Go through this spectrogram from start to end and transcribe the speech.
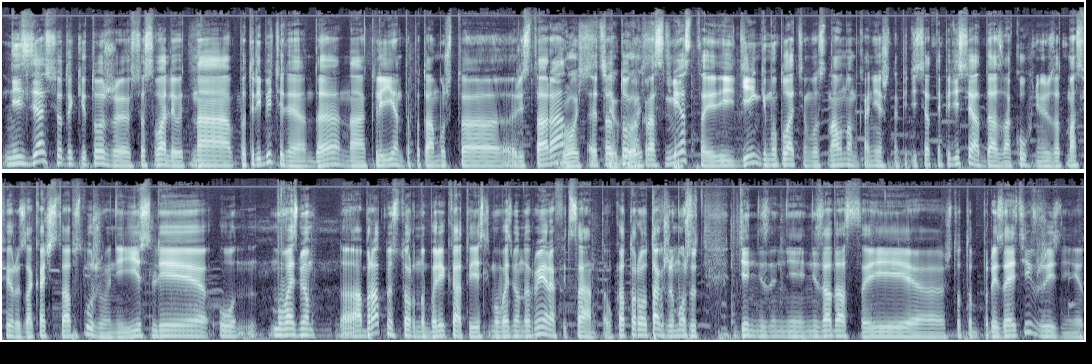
нельзя все-таки тоже все сваливать на потребителя, да, на клиента, потому что ресторан Гости, это то как раз гости. место, и деньги мы платим в основном, конечно, 50 на 50, да, за кухню, за атмосферу, за качество обслуживания. Если у- мы возьмем обратную сторону баррикады, если мы возьмем, например, официанта, у которого также может день не, не- не задастся и э, что-то произойти в жизни,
